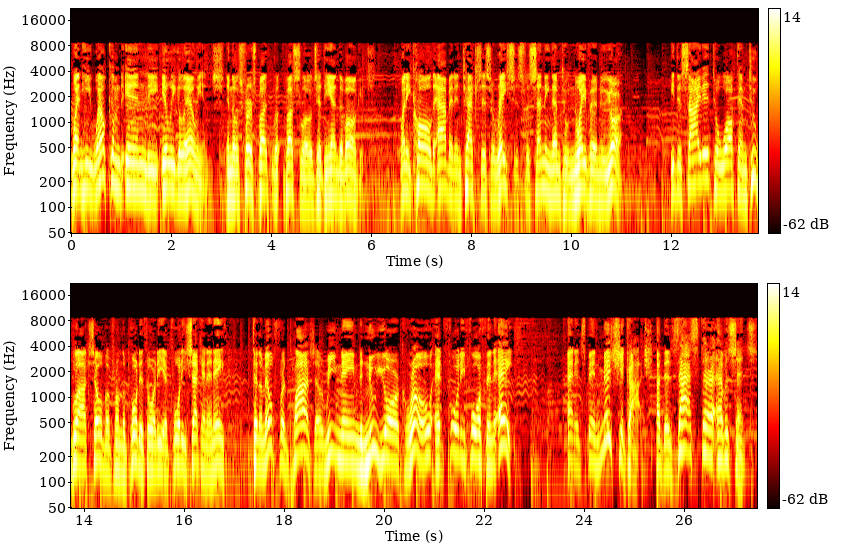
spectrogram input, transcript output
When he welcomed in the illegal aliens in those first busloads at the end of August, when he called Abbott in Texas a racist for sending them to Nueva, New York, he decided to walk them two blocks over from the Port Authority at 42nd and 8th to the Milford Plaza, renamed New York Row at 44th and 8th. And it's been mishigash, a disaster ever since.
